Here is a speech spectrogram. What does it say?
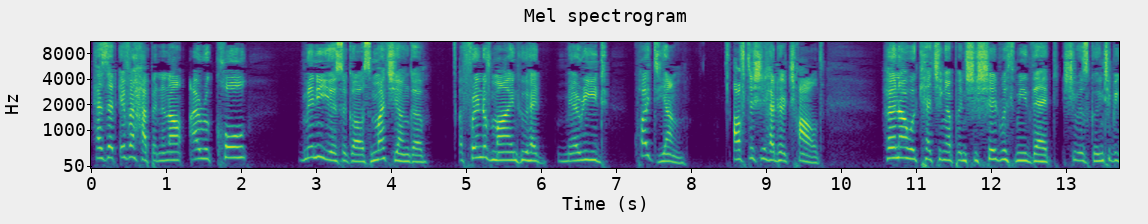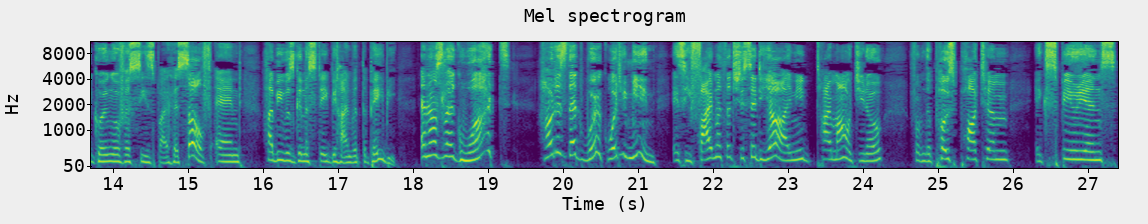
Has that ever happened? And I, I recall many years ago, I was much younger, a friend of mine who had married quite young after she had her child. Her and I were catching up and she shared with me that she was going to be going overseas by herself and hubby was going to stay behind with the baby. And I was like, what? How does that work? What do you mean? Is he fine with it? She said, yeah, I need time out, you know, from the postpartum experience.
